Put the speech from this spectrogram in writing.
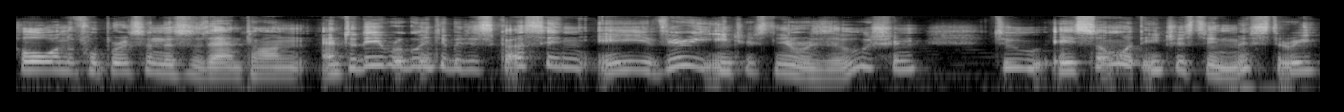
Hello wonderful person, this is Anton, and today we're going to be discussing a very interesting resolution to a somewhat interesting mystery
